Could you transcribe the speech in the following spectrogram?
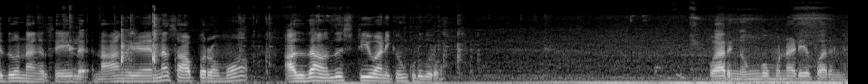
எதுவும் நாங்கள் செய்யலை. நாங்கள் என்ன சாப்பிட்றோமோ அதுதான் வந்து ஸ்ரீவாணிக்கும் கொடுக்குறோம். பாருங்க உங்கள் முன்னாடியே பாருங்க.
